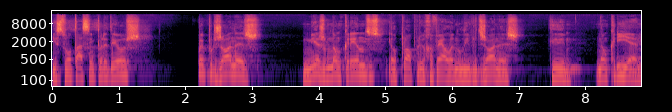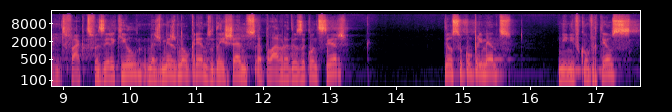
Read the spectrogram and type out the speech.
e se voltassem para Deus, foi por Jonas, mesmo não querendo, ele próprio revela no livro de Jonas que não queria de facto fazer aquilo, mas mesmo não querendo, deixando a palavra de Deus acontecer, deu-se o cumprimento. Nínive converteu-se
